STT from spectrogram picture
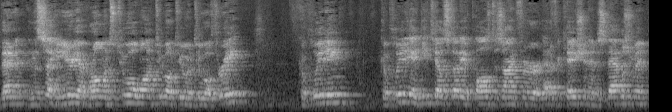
Then, in the second year, you have Romans 201, 202, and 203. Completing, completing a detailed study of Paul's design for edification and establishment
